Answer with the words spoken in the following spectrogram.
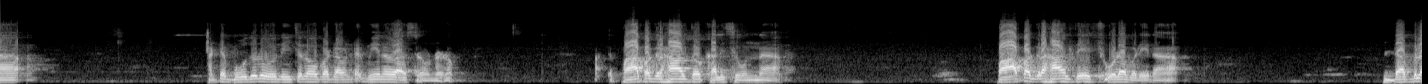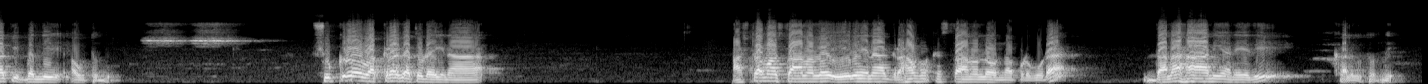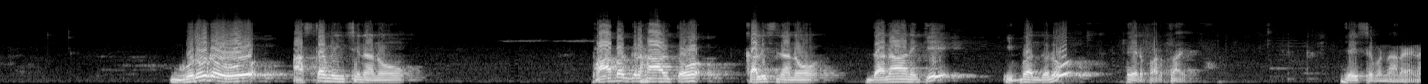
అంటే బుధుడు నీచులో పడ్డా అంటే మీనరాశిలో ఉండడం పాపగ్రహాలతో కలిసి ఉన్న పాపగ్రహాలతో చూడబడిన డబ్బులకు ఇబ్బంది అవుతుంది. శుక్రుడు వక్రగతుడైన అష్టమ స్థానంలో ఏదైనా గ్రహం ఒక స్థానంలో ఉన్నప్పుడు కూడా ధనహాని అనేది కలుగుతుంది. గురుడు అస్తమించినను పాపగ్రహాలతో కలిసినను ధనానికి ఇబ్బందులు ఏర్పడతాయి. జై శ్రీమన్నారాయణ.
